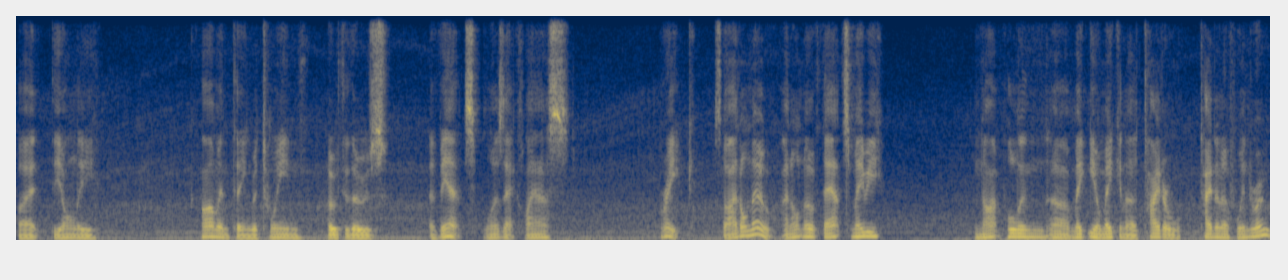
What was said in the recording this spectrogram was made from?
But the only common thing between both of those events was that CLAAS rake. So I don't know. I don't know if that's maybe not pulling, uh, make you know, making a tighter, tight enough windrow.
